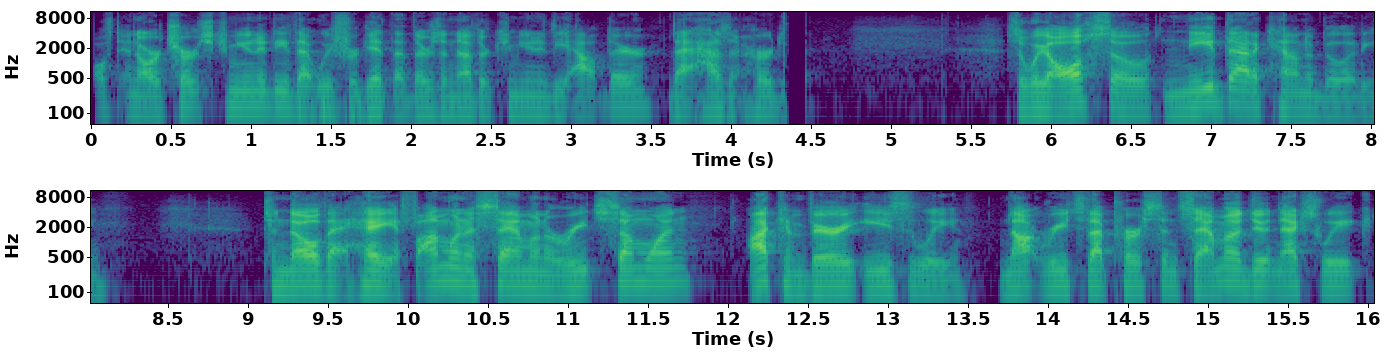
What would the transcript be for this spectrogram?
involved in our church community that we forget that there's another community out there that hasn't heard yet. So we also need that accountability to know that, hey, if I'm going to say I'm going to reach someone, I can very easily not reach that person, say, I'm going to do it next week,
